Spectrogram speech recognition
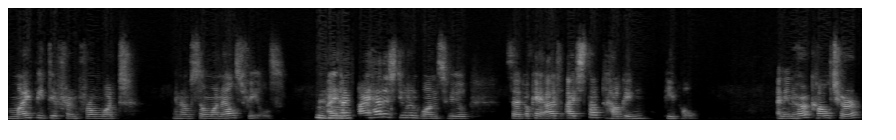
might be different from what you know someone else feels Mhm. I, I, I had a student once who said okay I've, I've stopped hugging people and in her culture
